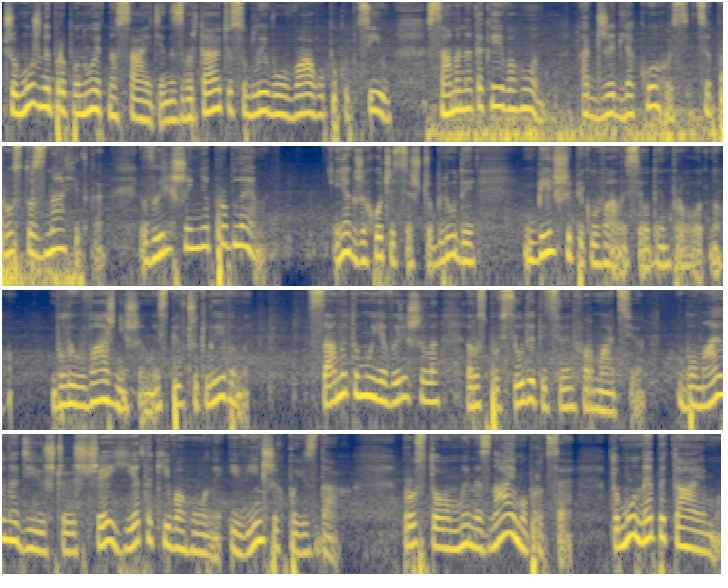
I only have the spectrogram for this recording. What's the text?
Чому ж не пропонують на сайті, не звертають особливу увагу покупців саме на такий вагон? Адже для когось це просто знахідка, вирішення проблеми. Як же хочеться, щоб люди більше піклувалися один про одного, були уважнішими і співчутливими. Саме тому я вирішила розповсюдити цю інформацію, бо маю надію, що ще є такі вагони і в інших поїздах. Просто ми не знаємо про це, тому не питаємо,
